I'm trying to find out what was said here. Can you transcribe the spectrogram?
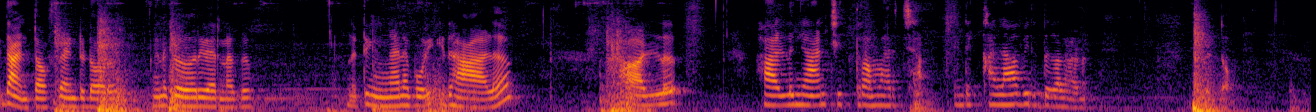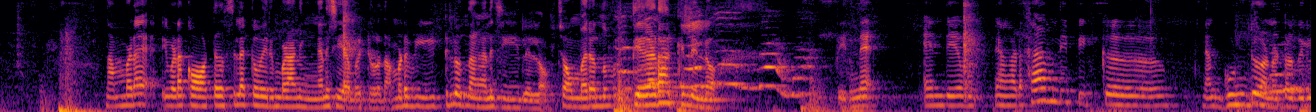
ഇതാണ് കേട്ടോ ഫ്രണ്ട് ഡോറ് ഇങ്ങനെ കയറി വരണത്. എന്നിട്ട് ഇങ്ങനെ പോയി. ഇത് ഹാൾ. ഹാളിൽ ഹാളിൽ ഞാൻ ചിത്രം വരച്ച എന്റെ കലാവിരുദ്ധകളാണ്. കേട്ടോ? നമ്മുടെ ഇവിടെ ക്വാർട്ടേഴ്സിലൊക്കെ വരുമ്പോഴാണ് ഇങ്ങനെ ചെയ്യാൻ പറ്റുള്ളൂ. നമ്മുടെ വീട്ടിലൊന്നും അങ്ങനെ ചെയ്യില്ലല്ലോ. ചുമരൊന്നും വൃത്തികേടാക്കില്ലല്ലോ. പിന്നെ എന്റെയും ഞങ്ങളുടെ ഫാമിലി പിക്ക് ഞാൻ ഗുണ്ടുവാണ് കേട്ടോ അതിൽ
